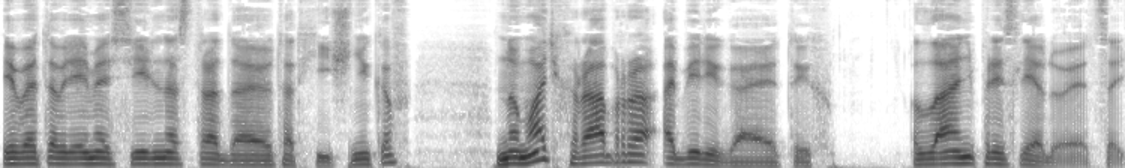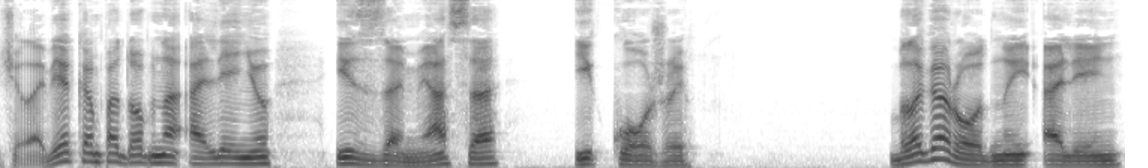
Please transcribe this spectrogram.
и в это время сильно страдают от хищников, но мать храбро оберегает их. Лань преследуется человеком, подобно оленю, из-за мяса и кожи. Благородный олень,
